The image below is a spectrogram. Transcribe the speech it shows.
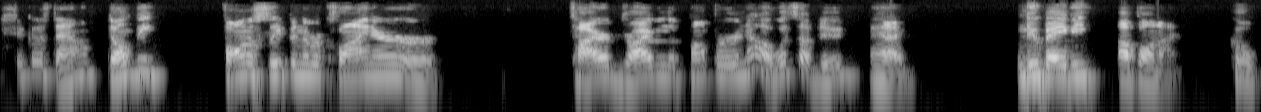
Shit goes down. Don't be falling asleep in the recliner or tired driving the pumper. No, what's up, dude? A new baby up all night. Cool.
